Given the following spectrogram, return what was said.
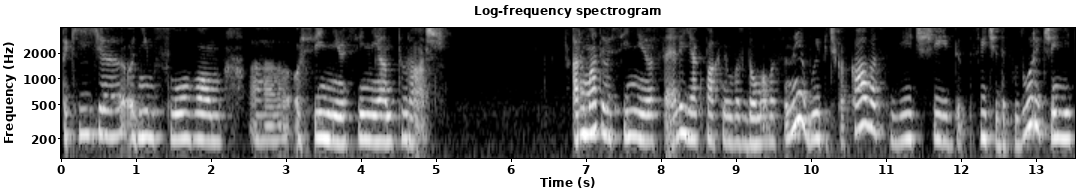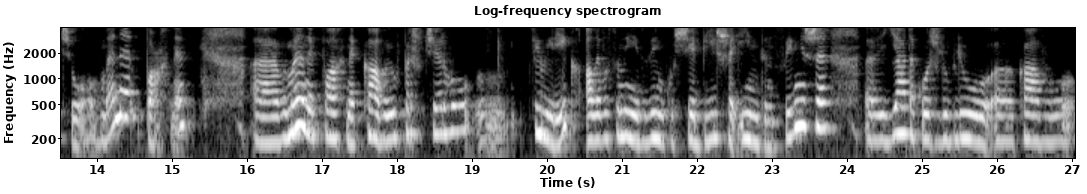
Такий, е, одним словом, осінній осінній антураж. Аромати осінньої оселі, як пахне у вас вдома восени, випічка, кава, свічі, свічі дифузори чи нічого. В мене пахне. Е, В мене пахне кавою в першу чергу е, цілий рік, але восени і взимку ще більше і інтенсивніше. Е, Я також люблю е, каву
